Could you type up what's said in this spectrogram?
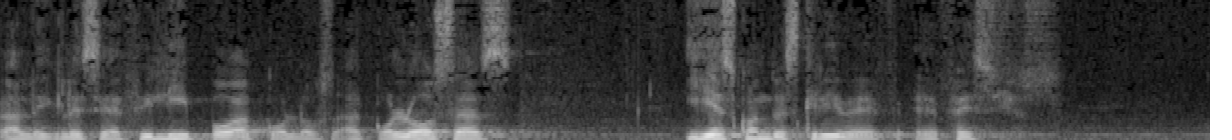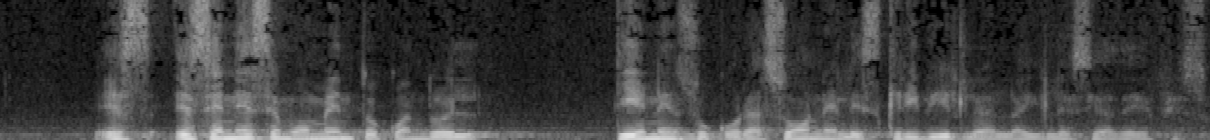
a la iglesia de Filipo, a, a Colosas, y es cuando escribe Efesios. Es, en ese momento cuando él tiene en su corazón el escribirle a la iglesia de Éfeso.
